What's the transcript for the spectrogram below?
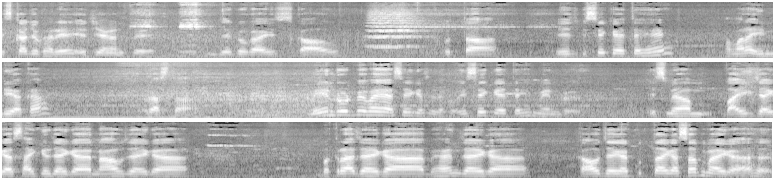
इसका जो घर है, ये जियागंज पे है। देखो गाइस काव कुत्ता, ये इसे कहते हैं हमारा इंडिया का रास्ता। मेन रोड पे भाई ऐसे ही कैसे देखो? इसे कहते हैं मेन रोड इसमें हम बाइक जाएगा साइकिल जाएगा, नाव जाएगा, बकरा जाएगा, बहन जाएगा, काव जाएगा, कुत्ता आएगा, सब में आएगा।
